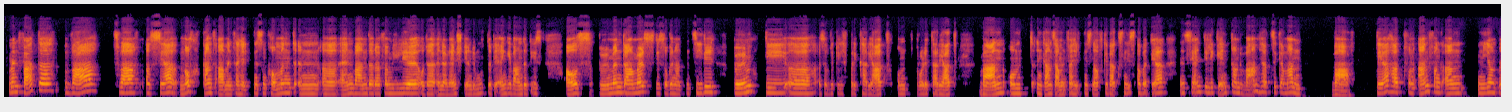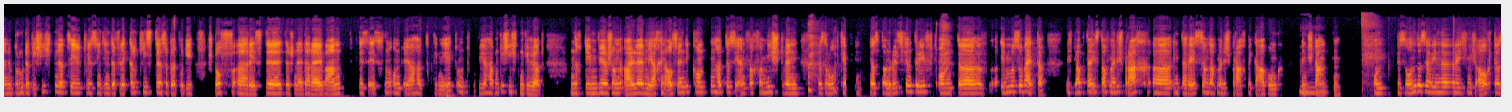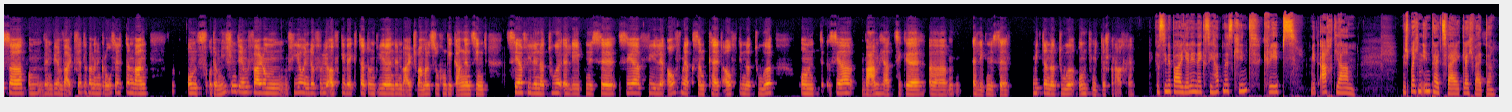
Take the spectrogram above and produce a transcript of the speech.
Mein Vater war zwar aus sehr noch ganz armen Verhältnissen kommend, eine äh, Einwandererfamilie oder eine alleinstehende Mutter, die eingewandert ist aus Böhmen damals, die sogenannten Ziegelböhm, die äh, also wirklich Prekariat und Proletariat waren und in ganz armen Verhältnissen aufgewachsen ist, aber der ein sehr intelligenter und warmherziger Mann war. Der hat von Anfang an mir und meinem Bruder Geschichten erzählt. Wir sind in der Fleckerlkiste, also dort, wo die Stoffreste der Schneiderei waren, gesessen und er hat genäht und wir haben Geschichten gehört. Und nachdem wir schon alle Märchen auswendig konnten, hat er sie einfach vermischt, wenn das Rotkäppchen das Dornröschen trifft und äh, immer so weiter. Ich glaube, da ist auch meine Sprachinteresse äh, und auch meine Sprachbegabung mhm. entstanden. Und besonders erinnere ich mich auch, dass er, um, wenn wir im Waldviertel bei meinen Großeltern waren, uns oder mich in dem Fall um vier Uhr in der Früh aufgeweckt hat und wir in den Wald Schwammerl suchen gegangen sind. Sehr viele Naturerlebnisse, sehr viele Aufmerksamkeit auf die Natur und sehr warmherzige äh, Erlebnisse mit der Natur und mit der Sprache. Christine Bauer-Jelinek, Sie hatten als Kind Krebs mit acht Jahren. Wir sprechen in Teil 2 gleich weiter.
